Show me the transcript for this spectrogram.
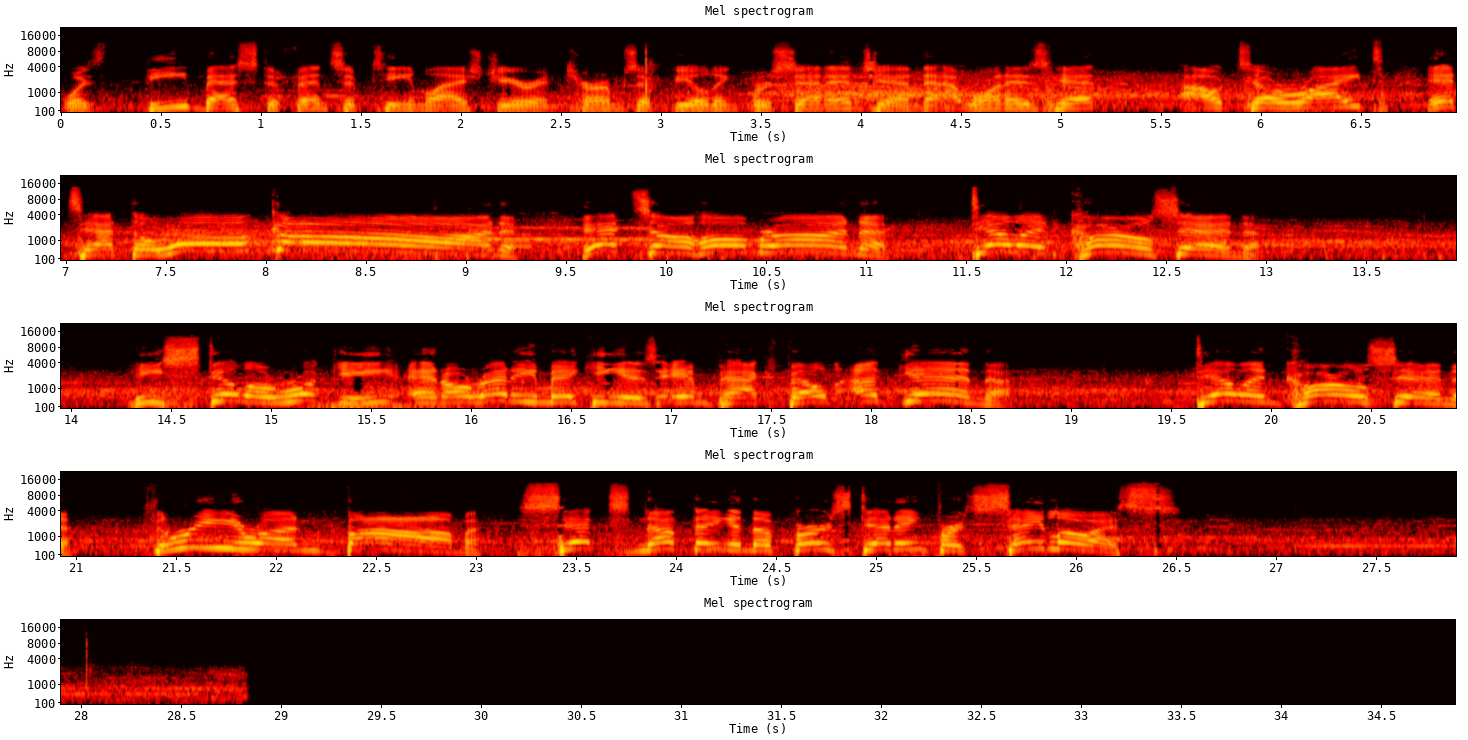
was the best defensive team last year in terms of fielding percentage, and that one is hit out to right. It's at the wall, gone! It's a home run! Dylan Carlson. He's still a rookie and already making his impact felt again. Dylan Carlson, three-run bomb, 6 nothing in the first inning for St. Louis.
